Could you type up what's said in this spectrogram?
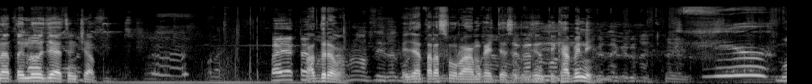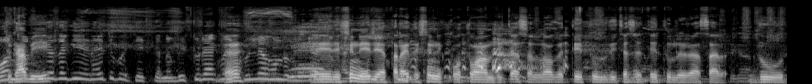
নেতা লই যায় আছেন সব। আব্দুর রহমান, এই যে তারা সোরা আম খাইতেছে তুই খাবি নি? খাবি হ্যাঁ? এই দেখছেন এই রেতারাই দেখছেন কত আম দিতেছে লগে তেঁতুল দিতেছে তেঁতুলের আচার দুধ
